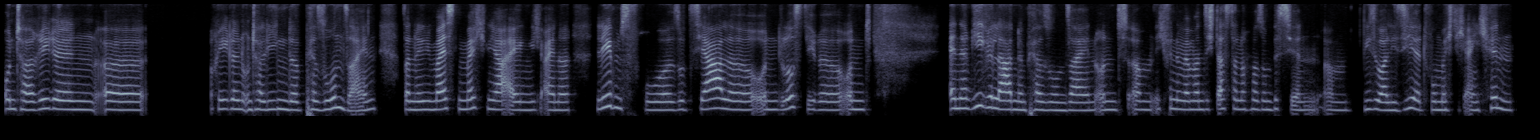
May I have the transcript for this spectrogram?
unter Regeln, äh, Regeln unterliegende Person sein, sondern die meisten möchten ja eigentlich eine lebensfrohe, soziale und lustige und energiegeladene Person sein. Und ähm, ich finde, wenn man sich das dann nochmal so ein bisschen ähm, visualisiert, wo möchte ich eigentlich hin,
